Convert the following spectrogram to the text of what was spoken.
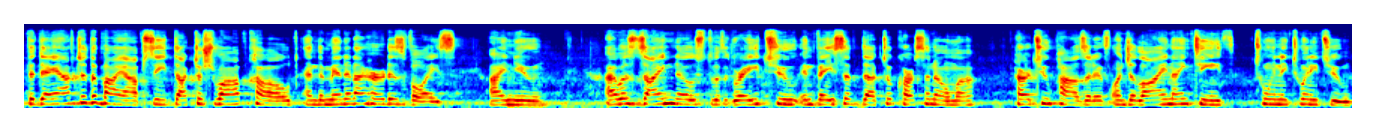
The day after the biopsy, Dr. Schwab called, and the minute I heard his voice, I knew. I was diagnosed with grade 2 invasive ductal carcinoma, HER2 positive, on July 19, 2022.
